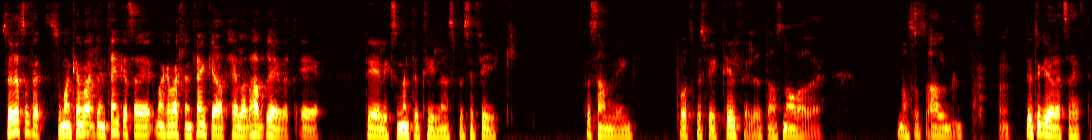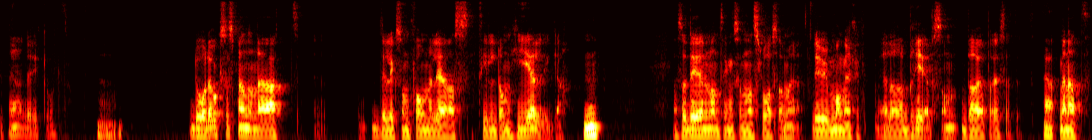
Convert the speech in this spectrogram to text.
Så det är rätt så fett. Så man kan verkligen tänka sig, man kan verkligen tänka att hela det här brevet är, det är liksom inte till en specifik församling på ett specifikt tillfälle utan snarare någon sorts allmänt. Det tycker jag är rätt så häftigt. Ja, det är coolt. Då är det också spännande att det liksom formuleras till de heliga. Mm. Alltså det är någonting som man slås av med. Det är ju många eller brev som börjar på det sättet. Ja. Men att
